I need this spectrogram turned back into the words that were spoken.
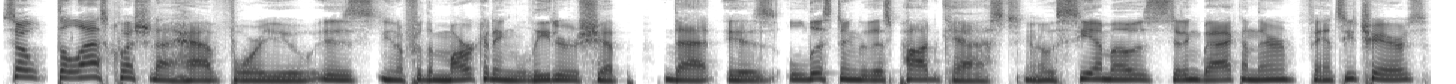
So the last question I have for you is, you know, for the marketing leadership that is listening to this podcast, you know, the CMOs sitting back in their fancy chairs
